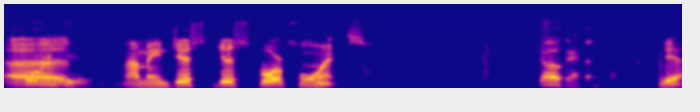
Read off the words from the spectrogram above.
Four Uh, and two. I mean, just just four points. Okay. Yeah.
